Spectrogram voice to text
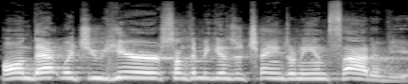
on that which you hear, something begins to change on the inside of you.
